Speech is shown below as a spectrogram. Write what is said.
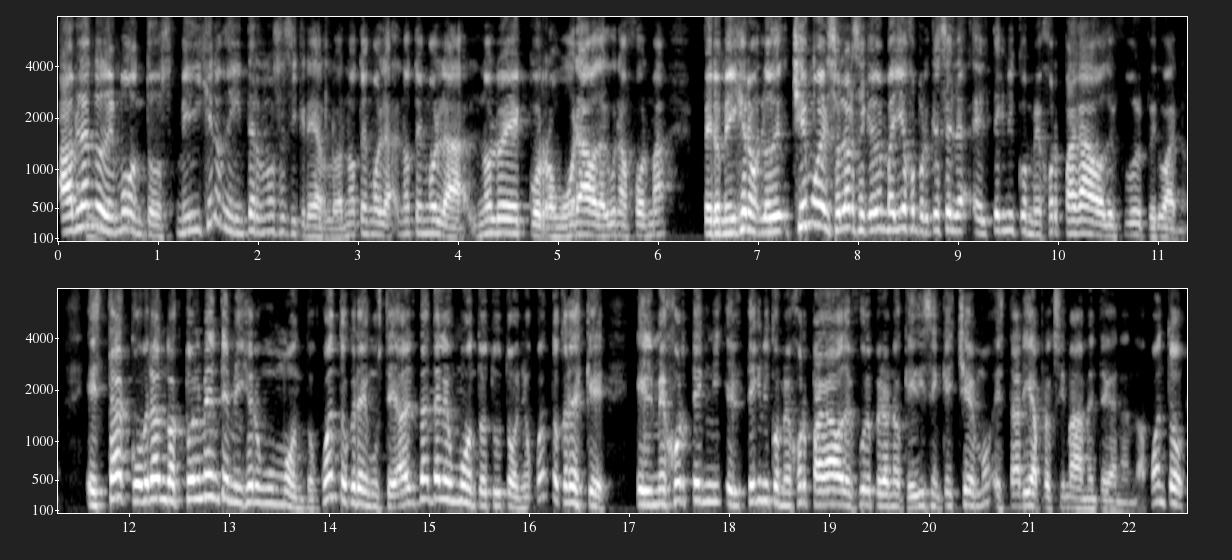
Hablando de montos, me dijeron en interno, no sé si creerlo, no tengo la, no tengo la, no lo he corroborado de alguna forma, pero me dijeron, lo de Chemo del Solar se quedó en Vallejo porque es el, el técnico mejor pagado del fútbol peruano. Está cobrando actualmente, me dijeron un monto. ¿Cuánto creen ustedes? Dale un monto tú, Toño. ¿Cuánto crees que el mejor técnico, el técnico mejor pagado del fútbol peruano que dicen que es Chemo estaría aproximadamente ganando? ¿A cuánto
